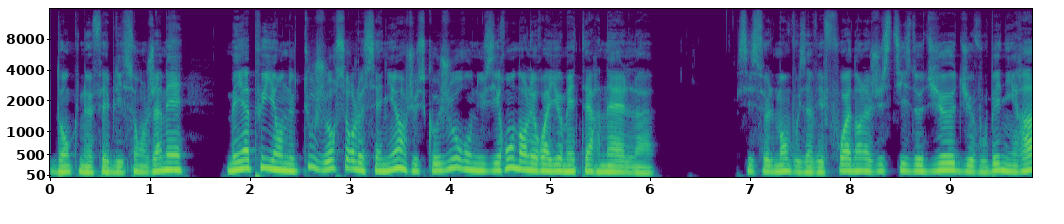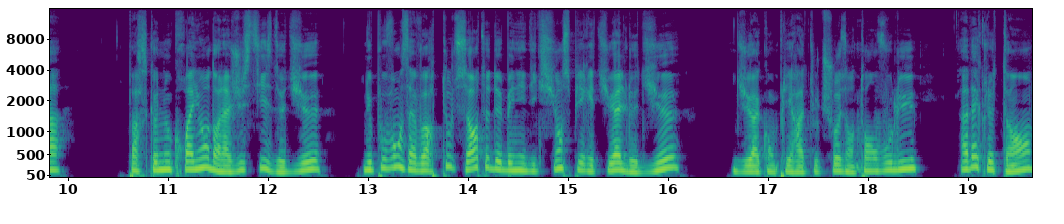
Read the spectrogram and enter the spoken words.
Donc ne faiblissons jamais, mais appuyons-nous toujours sur le Seigneur jusqu'au jour où nous irons dans le royaume éternel. Si seulement vous avez foi dans la justice de Dieu, Dieu vous bénira. Parce que nous croyons dans la justice de Dieu, nous pouvons avoir toutes sortes de bénédictions spirituelles de Dieu. Dieu accomplira toutes choses en temps voulu. Avec le temps,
